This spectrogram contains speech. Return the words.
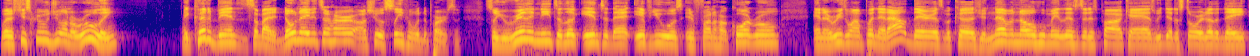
But if she screwed you on a ruling, it could have been somebody donated to her or she was sleeping with the person. So you really need to look into that if you was in front of her courtroom. And the reason why I'm putting that out there is because you never know who may listen to this podcast. We did a story the other day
